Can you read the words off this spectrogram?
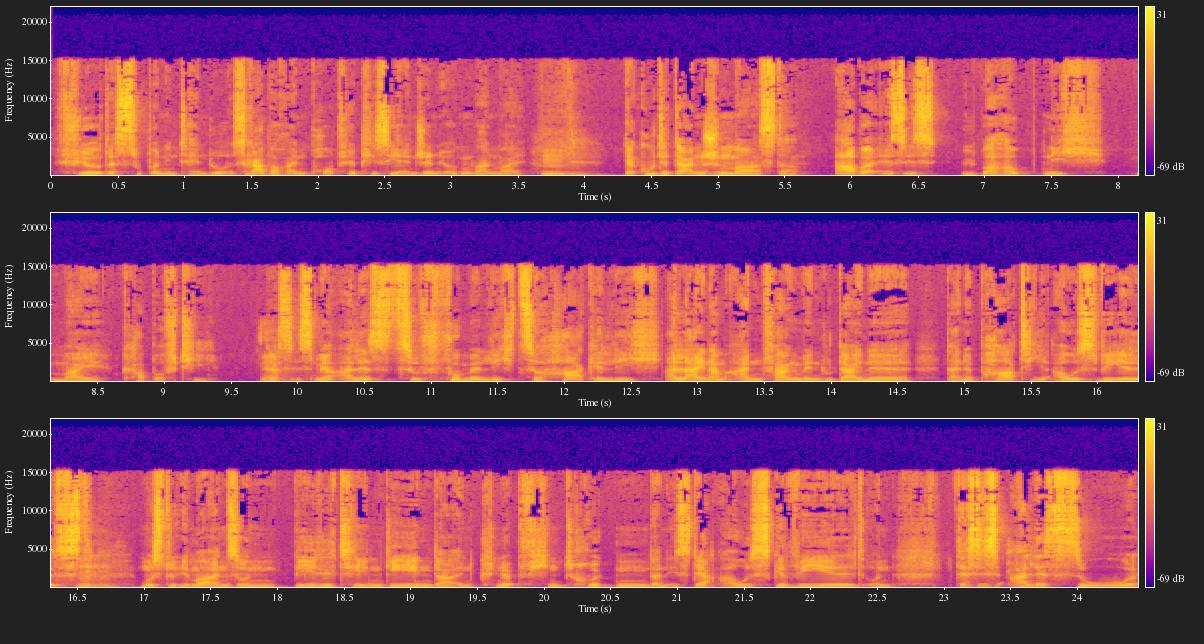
für das Super Nintendo. Es gab mhm. auch einen Port für PC Engine irgendwann mal. Mhm. Der gute Dungeon Master. Aber es ist überhaupt nicht my cup of tea. Ja. Das ist mir alles zu fummelig, zu hakelig. Allein am Anfang, wenn du deine, deine Party auswählst, mhm. musst du immer an so ein Bild hingehen, da ein Knöpfchen drücken, dann ist der ausgewählt und das ist alles so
